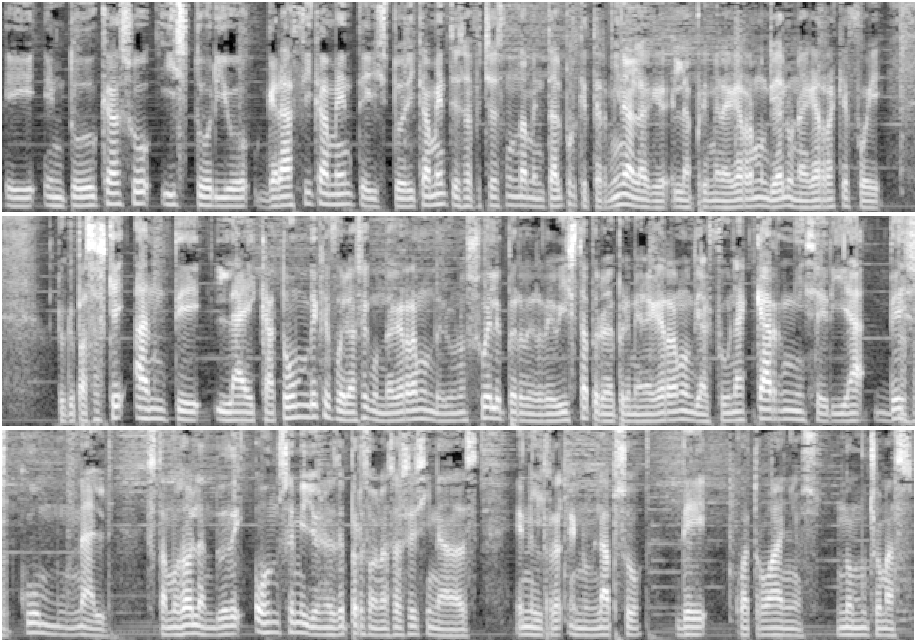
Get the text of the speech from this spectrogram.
eh, en todo caso, historiográficamente, históricamente, esa fecha es fundamental porque termina la Primera Guerra Mundial, una guerra que fue... Lo que pasa es que ante la hecatombe que fue la Segunda Guerra Mundial uno suele perder de vista, pero la Primera Guerra Mundial fue una carnicería descomunal. Estamos hablando de 11 millones de personas asesinadas en, el, ra- en un lapso de cuatro años, no mucho más.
